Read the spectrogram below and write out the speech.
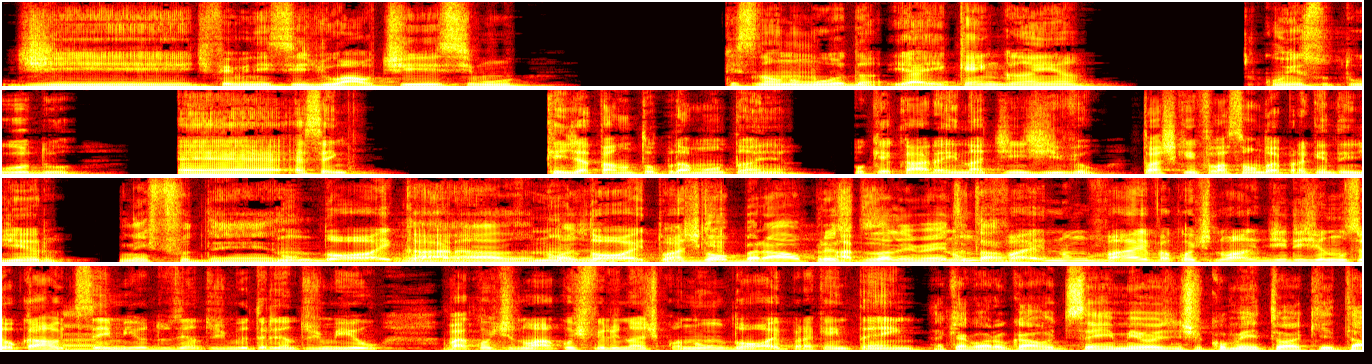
de, de feminicídio altíssimo, porque senão não muda. E aí quem ganha com isso tudo é, é sem quem já tá no topo da montanha. Porque, cara, é inatingível. Tu acha que a inflação dói pra quem tem dinheiro? Nem fudendo. Não dói, cara. Nada. Não Pode- dói. Tu acha que dobrar o preço a- dos alimentos não tá. vai, não vai. Vai continuar dirigindo o seu carro de É. 100 mil, 200 mil, 300 mil. Vai continuar com os filhos na escola. Não dói pra quem tem. É que agora o carro de 100 mil a gente comentou aqui, tá?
